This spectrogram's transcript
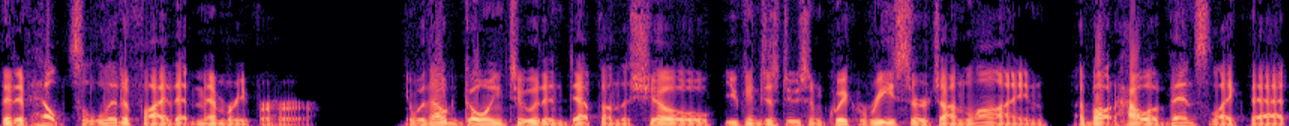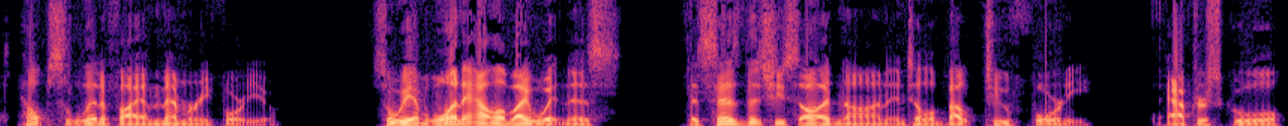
that have helped solidify that memory for her. And without going to it in depth on the show, you can just do some quick research online about how events like that help solidify a memory for you. So we have one alibi witness that says that she saw Adnan until about 240 after school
